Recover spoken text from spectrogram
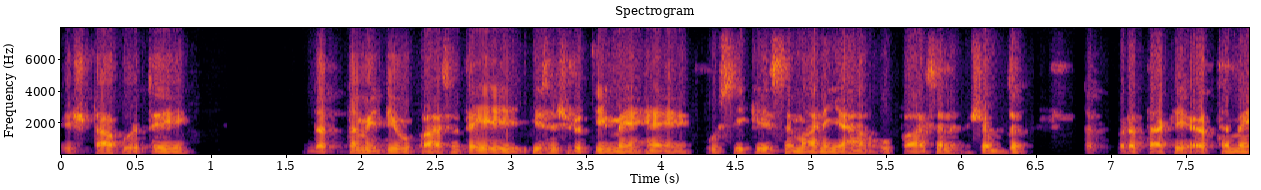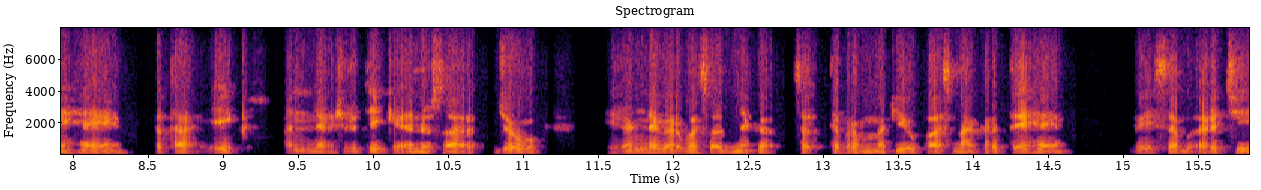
इष्टापूर्ते दत्तमिति उपासते इस श्रुति में है उसी के समान यह उपासन शब्द तत्परता के अर्थ में है तथा एक अन्य श्रुति के अनुसार जो हिरण्यगर्भ सज्ञक सत्य ब्रह्म की उपासना करते हैं, वे सब अर्ची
